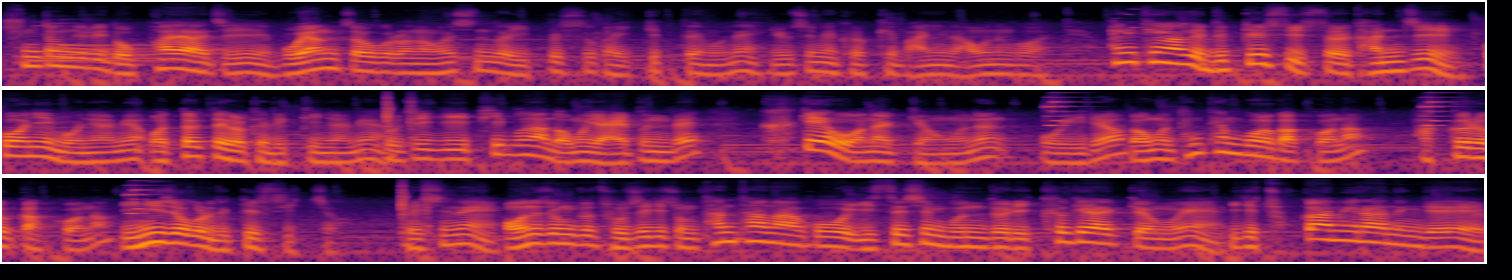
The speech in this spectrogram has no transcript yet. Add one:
충전율이 높아야지 모양적으로는 훨씬 더 이쁠 수가 있기 때문에 요즘에 그렇게 많이 나오는 것 같아요. 탱탱하게 느낄 수 있어요. 단지 건이 뭐냐면 어떨 때 그렇게 느끼냐면 조직이 피부나 너무 얇은데 크게 원할 경우는 오히려 너무 탱탱볼 같거나 밥그릇 같거나 인위적으로 느낄 수 있죠. 대신에 어느 정도 조직이 좀 탄탄하고 있으신 분들이 크게 할 경우에 이게 촉감이라는 게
